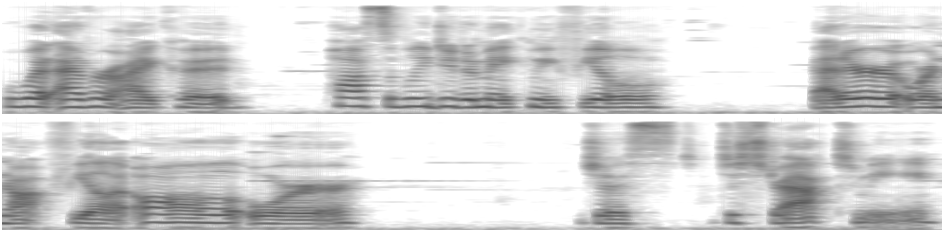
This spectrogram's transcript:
whatever I could possibly do to make me feel better or not feel at all or just distract me.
